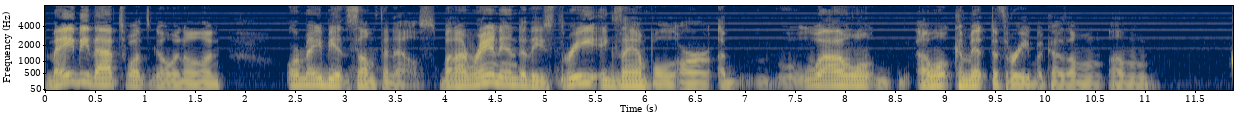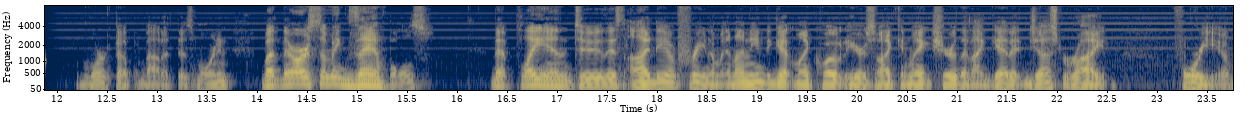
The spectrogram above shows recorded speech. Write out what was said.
Maybe that's what's going on, or maybe it's something else. But I ran into these three examples, or uh, well, I won't. I won't commit to three because I'm I'm worked up about it this morning. But there are some examples that play into this idea of freedom. And I need to get my quote here so I can make sure that I get it just right for you.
